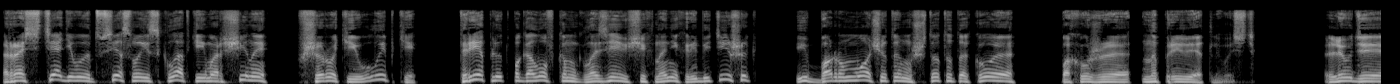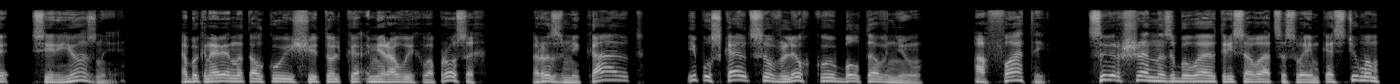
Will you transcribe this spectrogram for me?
растягивают все свои складки и морщины в широкие улыбки, треплют по головкам глазеющих на них ребятишек и бормочут им что-то такое, похожее на приветливость. Люди серьезные, обыкновенно толкующие только о мировых вопросах, размекают и пускаются в легкую болтовню, а фаты совершенно забывают рисоваться своим костюмом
